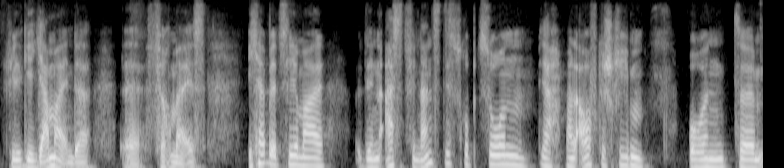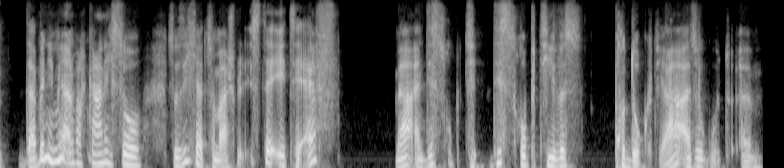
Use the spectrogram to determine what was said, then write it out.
viel Gejammer in der äh, Firma ist. Ich habe jetzt hier mal den Ast Finanzdisruption ja mal aufgeschrieben und ähm, da bin ich mir einfach gar nicht so, so sicher. Zum Beispiel ist der ETF ja ein disruptives Produkt, ja, also gut. Ähm,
